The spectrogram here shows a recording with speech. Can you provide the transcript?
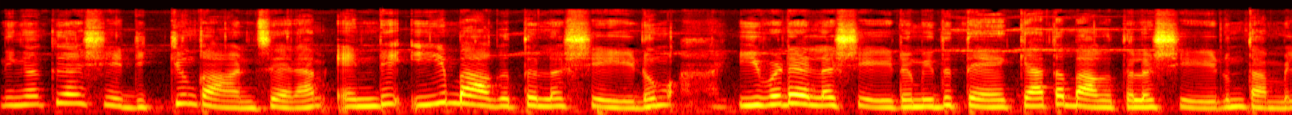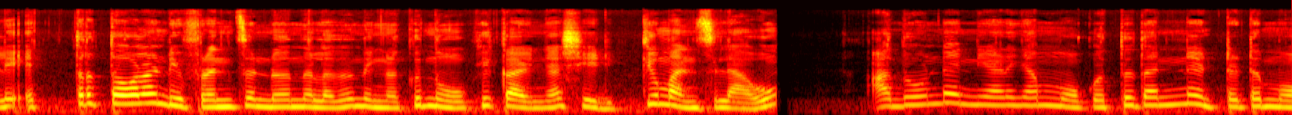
നിങ്ങൾക്ക് ഞാൻ ശരിക്കും കാണിച്ചു തരാം. എന്റെ ഈ ഭാഗത്തുള്ള ഷെയ്ഡും ഇവിടെയുള്ള ഷെയ്ഡും ഇത് തേക്കാത്ത ഭാഗത്തുള്ള ഷെയ്ഡും തമ്മിൽ എത്രത്തോളം ഡിഫറൻസ് ഉണ്ട് എന്നുള്ളത് നിങ്ങൾക്ക് നോക്കിക്കഴിഞ്ഞാൽ ശരിക്കും മനസ്സിലാവും. അതുകൊണ്ട് തന്നെയാണ് ഞാൻ മുഖത്ത് തന്നെ ഇട്ടിട്ട് മൊ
